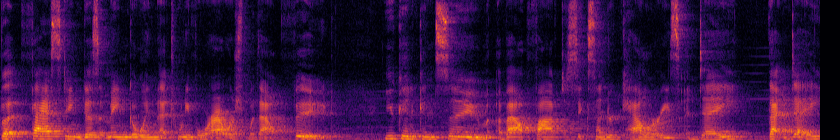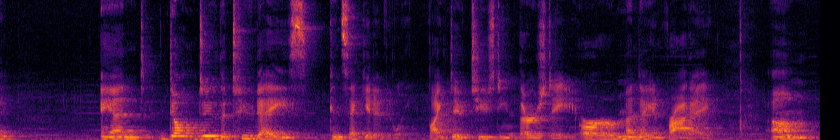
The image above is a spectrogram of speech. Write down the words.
but fasting doesn't mean going that 24 hours without food. You can consume about five to 600 calories a day that day and don't do the two days consecutively, like do Tuesday and Thursday or Monday and Friday. Um,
